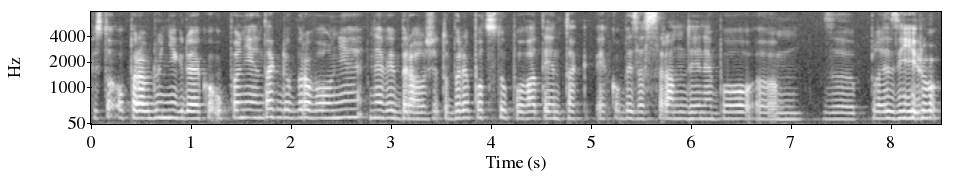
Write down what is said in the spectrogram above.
bys to opravdu někdo jako úplně jen tak dobrovolně nevybral, že to bude podstupovat jen tak jakoby za srandy nebo um, z plezíru, uh,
